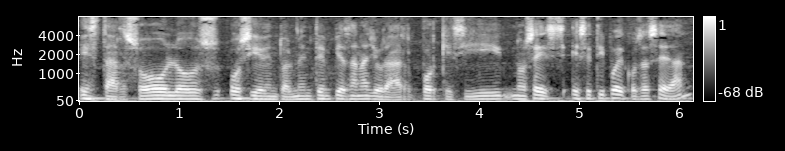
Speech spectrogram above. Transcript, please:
estar solos o si eventualmente empiezan a llorar porque sí, no sé, ese tipo de cosas se dan.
